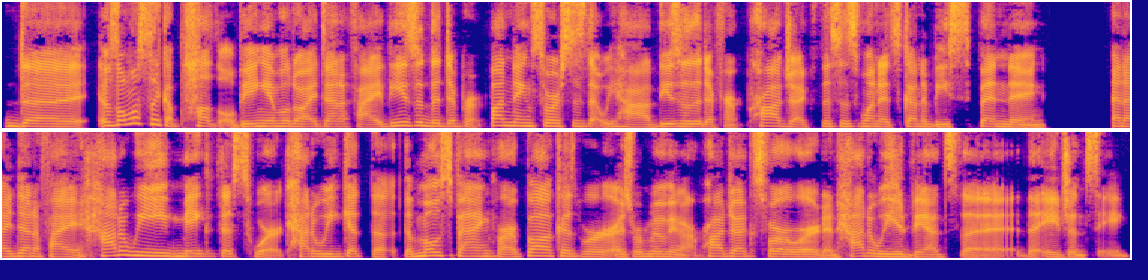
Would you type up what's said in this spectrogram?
The, it was almost like a puzzle, being able to identify these are the different funding sources that we have. These are the different projects. This is when it's going to be spending and identify how do we make this work? How do we get the, the most bang for our buck as we're, as we're moving our projects forward? And how do we advance the, the agency?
